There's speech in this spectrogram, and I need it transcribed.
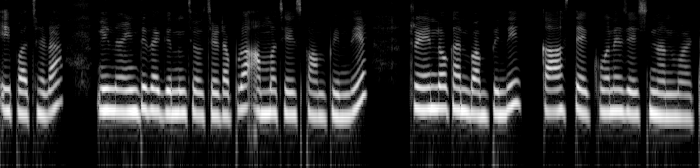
ఈ పచ్చడి నిన్న ఇంటి దగ్గర నుంచి వచ్చేటప్పుడు అమ్మ చేసి పంపింది. ట్రైన్లో కానీ పంపింది. కాస్త ఎక్కువనే చేసిందనమాట.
